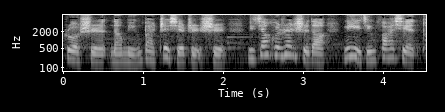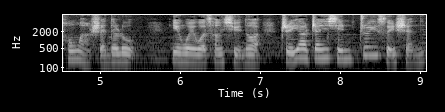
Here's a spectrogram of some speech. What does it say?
若是能明白这些指示，你将会认识到你已经发现通往神的路。因为我曾许诺，只要真心追随神，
